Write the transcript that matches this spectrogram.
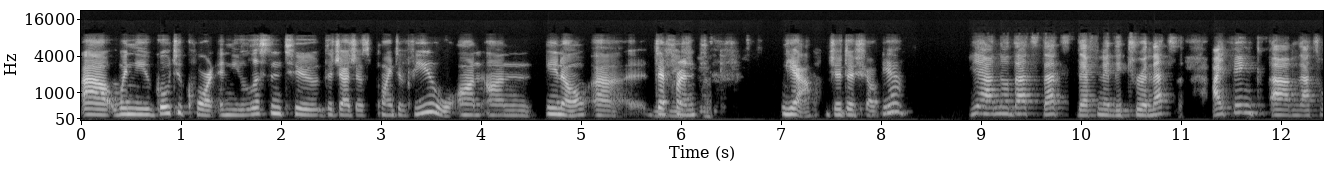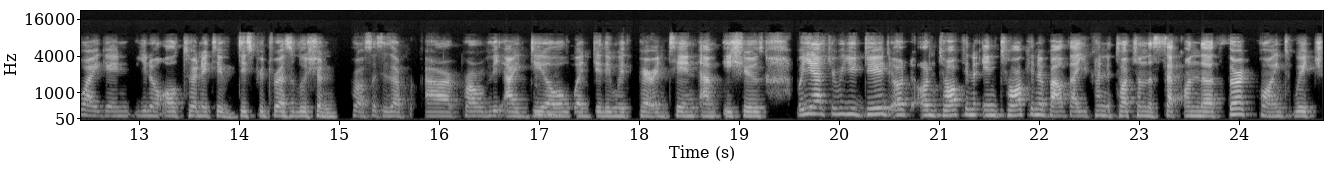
uh, when you go to court and you listen to the judge's point of view on on you know uh, different yeah judicial yeah yeah, no, that's that's definitely true. And that's I think um that's why again, you know, alternative dispute resolution processes are are probably ideal mm-hmm. when dealing with parenting um issues. But yeah, actually you did on, on talking in talking about that, you kind of touched on the sec on the third point, which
